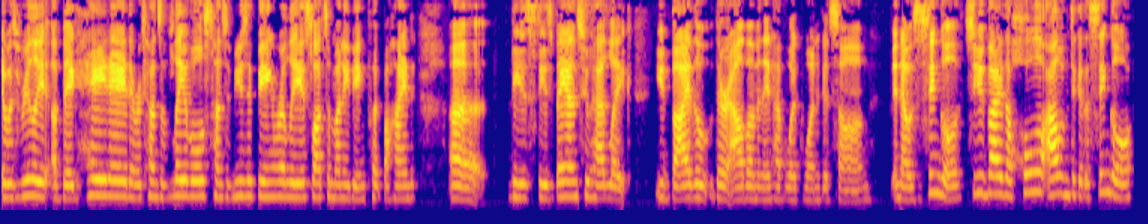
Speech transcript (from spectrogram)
It was really a big heyday. There were tons of labels tons of music being released lots of money being put behind uh these these bands who had like you'd buy the their album and they'd have like one good song and that was a single. So you'd buy the whole album to get the single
